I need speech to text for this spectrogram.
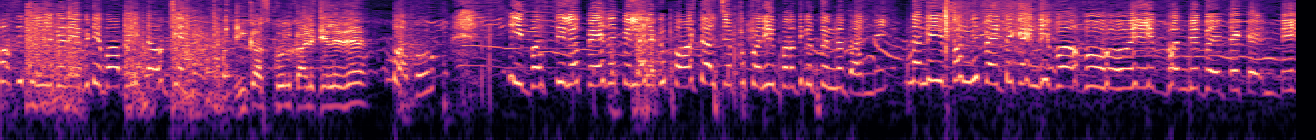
దౌర్జన్యం పసిపిల్లలు కదా ఏమిటి బాబు? ఈ దౌర్జన్యం ఇంకా స్కూల్ ఖాళీ చేయలేదే? బాబు ఈ బస్తీలో పేద పిల్లలకు పాఠాలు చెప్పుకొని బ్రతుకుతున్న దాన్ని నన్ను ఇబ్బంది పెట్టకండి బాబు ఇబ్బంది పెట్టకండి.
